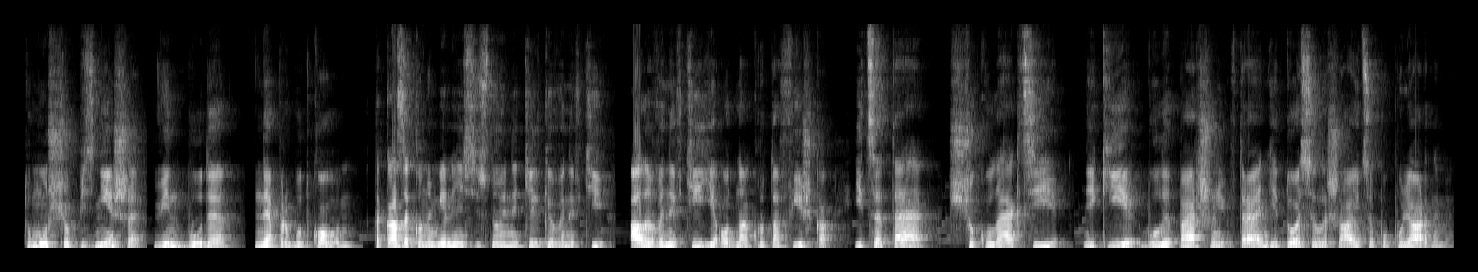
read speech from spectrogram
тому що пізніше він буде неприбутковим. Така закономірність існує не тільки в NFT, але в NFT є одна крута фішка, і це те, що колекції, які були першими в тренді, досі лишаються популярними.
